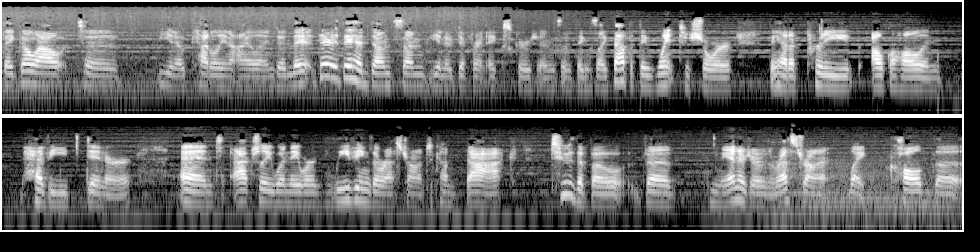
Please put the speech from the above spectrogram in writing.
they go out to you know Catalina Island, and they they had done some you know different excursions and things like that, but they went to shore. They had a pretty alcohol and heavy dinner, and actually when they were leaving the restaurant to come back to the boat, the manager of the restaurant like called the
